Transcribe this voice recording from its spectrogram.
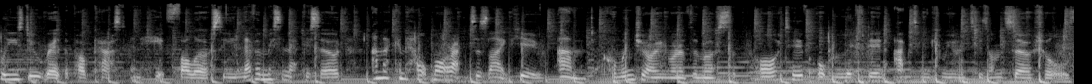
please do rate the podcast and hit follow so you never miss an episode, and I can help more actors like you. And come and join one of the most supportive, uplifting acting communities on socials,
